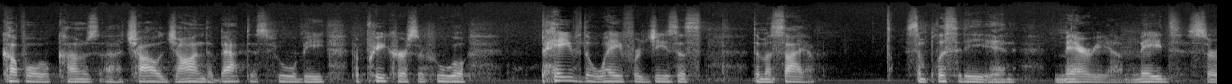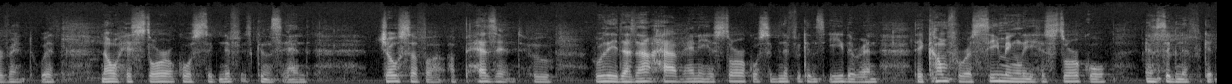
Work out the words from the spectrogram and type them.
couple comes a child John the Baptist, who will be the precursor, who will pave the way for Jesus, the Messiah. Simplicity in Mary, a maid servant with no historical significance, and Joseph, a, a peasant who really does not have any historical significance either, and they come for a seemingly historical, insignificant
